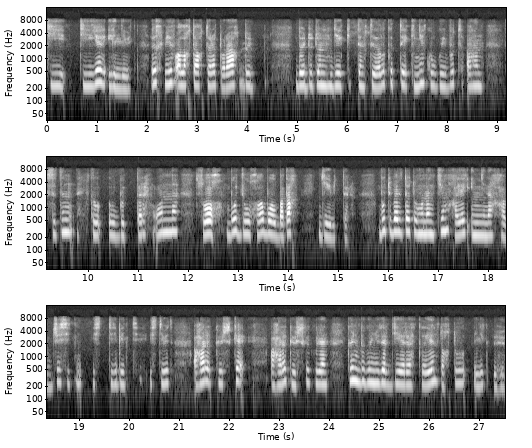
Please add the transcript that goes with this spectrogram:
тиийэ иһиллибит. Ых миф олохтоохтора тураах дойдутун диэккиттэн тыалы кытты кини кулгуйбут аһын сытын ылбыттар уонна суох, бу дьуухала буолбатах диэбиттэр. Бу түбэлтэ туһунан ким хайа иннинэ хабдьы истибит аһара күүскэ күлэн күн бүгүнүгэр диэрэ кыайан тохтуу илик үһү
